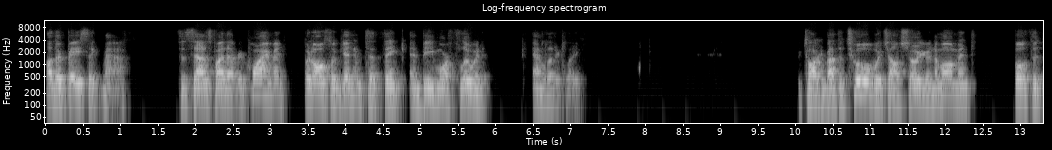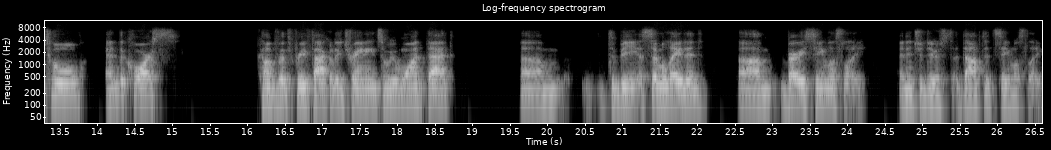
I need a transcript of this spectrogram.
other basic math to satisfy that requirement, but also get them to think and be more fluid analytically. We talk about the tool, which I'll show you in a moment. Both the tool and the course comes with free faculty training, so we want that um, to be assimilated um, very seamlessly and introduced, adopted seamlessly.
